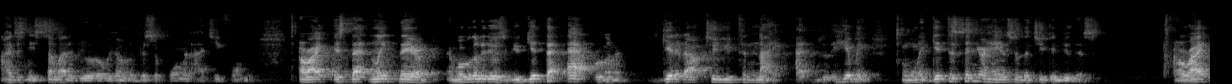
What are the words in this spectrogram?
I just need somebody to do it over here on the Bishop Foreman IG for me. All right. It's that link there. And what we're going to do is if you get the app, we're going to get it out to you tonight. I, hear me. I want to get this in your hands so that you can do this. All right.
